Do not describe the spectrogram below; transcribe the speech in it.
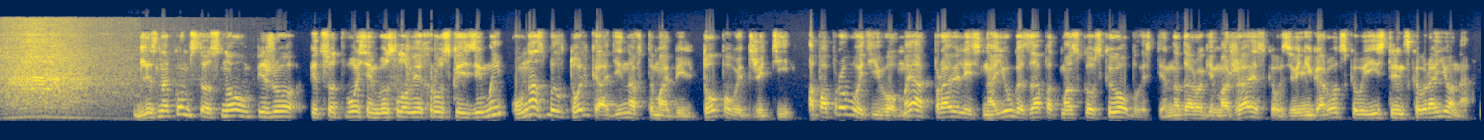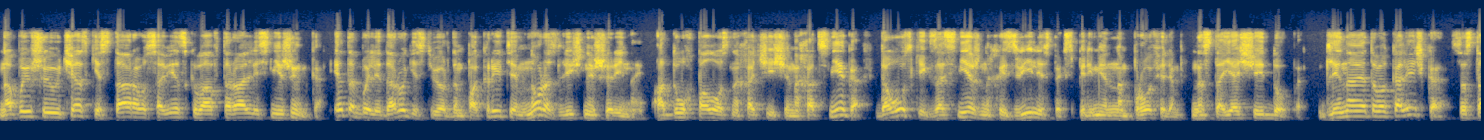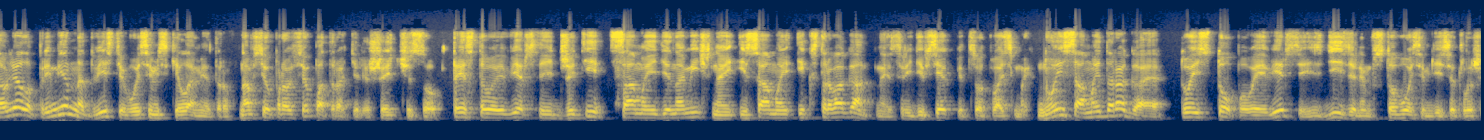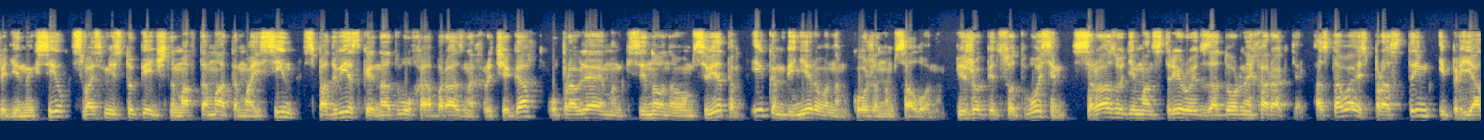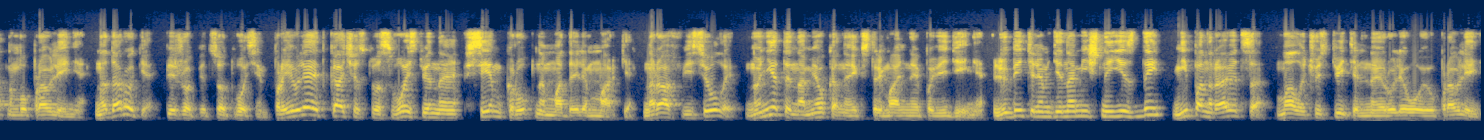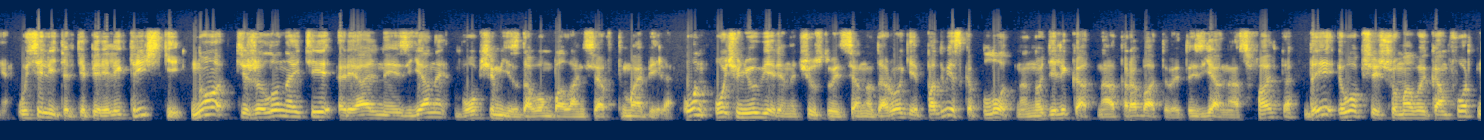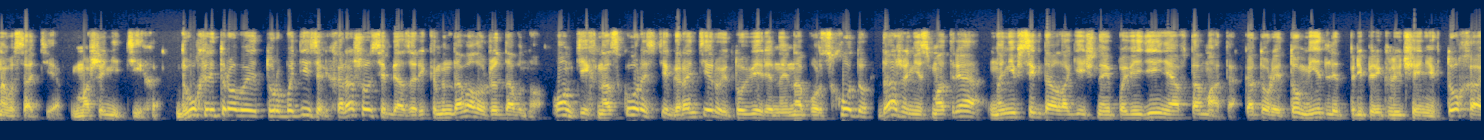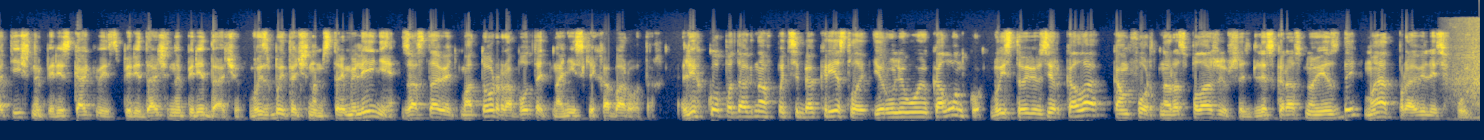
Для знакомства с новым Peugeot 508 в условиях русской зимы у нас был только один автомобиль – топовый GT. А попробовать его мы отправились на юго-запад Московской области, на дороге Можайского, Звенигородского и Истринского района, на бывшие участки старого советского авторалли «Снежинка». Это были дороги с твердым покрытием, но различной ширины. От двухполосных, очищенных от снега, до узких, заснеженных, извилистых, с переменным профилем, настоящие допы. Длина этого колечка составляла примерно 280 70 километров. На все про все потратили 6 часов. Тестовая версия GT самая динамичная и самая экстравагантная среди всех 508. Но и самая дорогая. То есть топовая версия с дизелем в 180 лошадиных сил, с восьмиступенчатым автоматом iSIN, с подвеской на двухообразных рычагах, управляемым ксеноновым светом и комбинированным кожаным салоном. Peugeot 508 сразу демонстрирует задорный характер, оставаясь простым и приятным в управлении. На дороге Peugeot Peugeot 508 проявляет качество, свойственное всем крупным моделям марки. Нрав веселый, но нет и намека на экстремальное поведение. Любителям динамичной езды не понравится малочувствительное рулевое управление. Усилитель теперь электрический, но тяжело найти реальные изъяны в общем ездовом балансе автомобиля. Он очень уверенно чувствует себя на дороге, подвеска плотно, но деликатно отрабатывает изъяны асфальта, да и общий шумовой комфорт на высоте. В машине тихо. Двухлитровый Двухлитровый турбодизель хорошо себя зарекомендовал уже давно. Он тих на скорости, гарантирует уверенный набор сходу, даже несмотря на не всегда логичное поведение автомата, который то медлит при переключениях, то хаотично перескакивает с передачи на передачу, в избыточном стремлении заставить мотор работать на низких оборотах. Легко подогнав под себя кресло и рулевую колонку, выставив зеркала, комфортно расположившись для скоростной езды, мы отправились в путь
